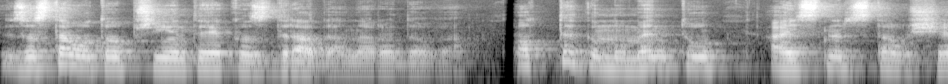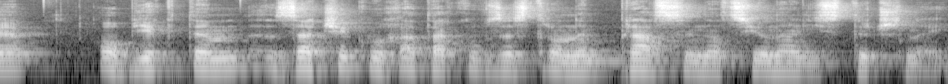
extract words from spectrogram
zostało to przyjęte jako zdrada narodowa. Od tego momentu Eisner stał się obiektem zaciekłych ataków ze strony prasy nacjonalistycznej.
